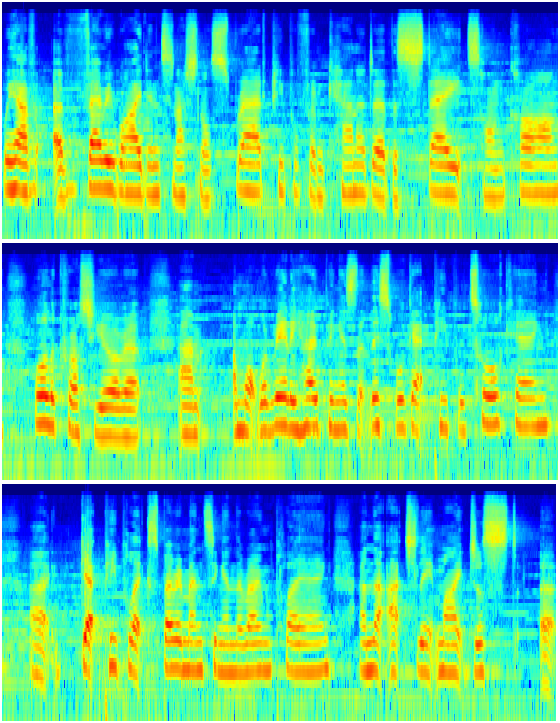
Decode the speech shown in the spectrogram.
We have a very wide international spread, people from Canada Canada, the States, Hong Kong, all across Europe. Um, and what we're really hoping is that this will get people talking, uh, get people experimenting in their own playing, and that actually it might just uh,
